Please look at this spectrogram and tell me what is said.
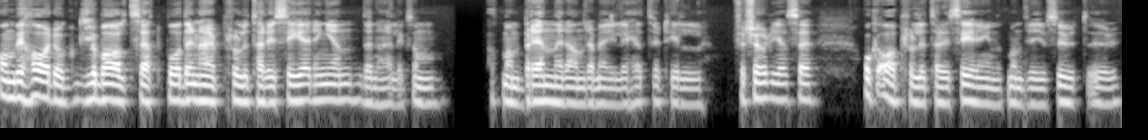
om vi har då globalt sett både den här proletariseringen, den här liksom att man bränner andra möjligheter till försörjelse och avproletariseringen, att man drivs ut ur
